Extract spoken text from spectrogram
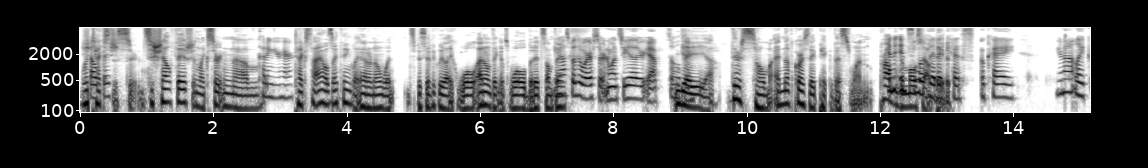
what text Shellfish. is certain shellfish and like certain um Cutting your hair. textiles. I think like I don't know what specifically like wool. I don't think it's wool, but it's something. You're not supposed to wear certain ones together. Yeah. It's a whole Yeah, thing. yeah, yeah. There's so much, and of course they pick this one, probably and the most outdated. Leviticus, okay? You're not like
